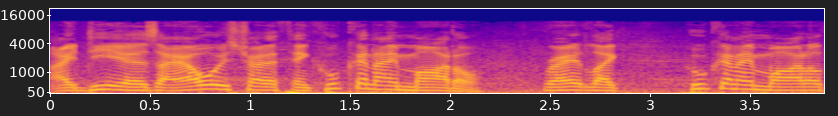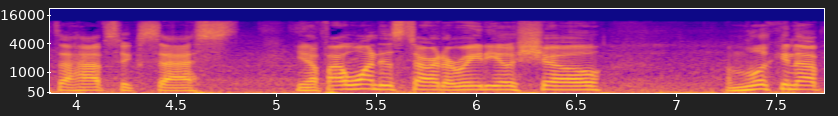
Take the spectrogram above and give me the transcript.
ideas I always try to think who can I model right like who can I model to have success you know if I wanted to start a radio show I'm looking up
